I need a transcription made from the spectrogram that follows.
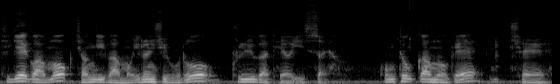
기계 과목, 전기 과목 이런 식으로 분류가 되어 있어요. 공통 과목에 제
